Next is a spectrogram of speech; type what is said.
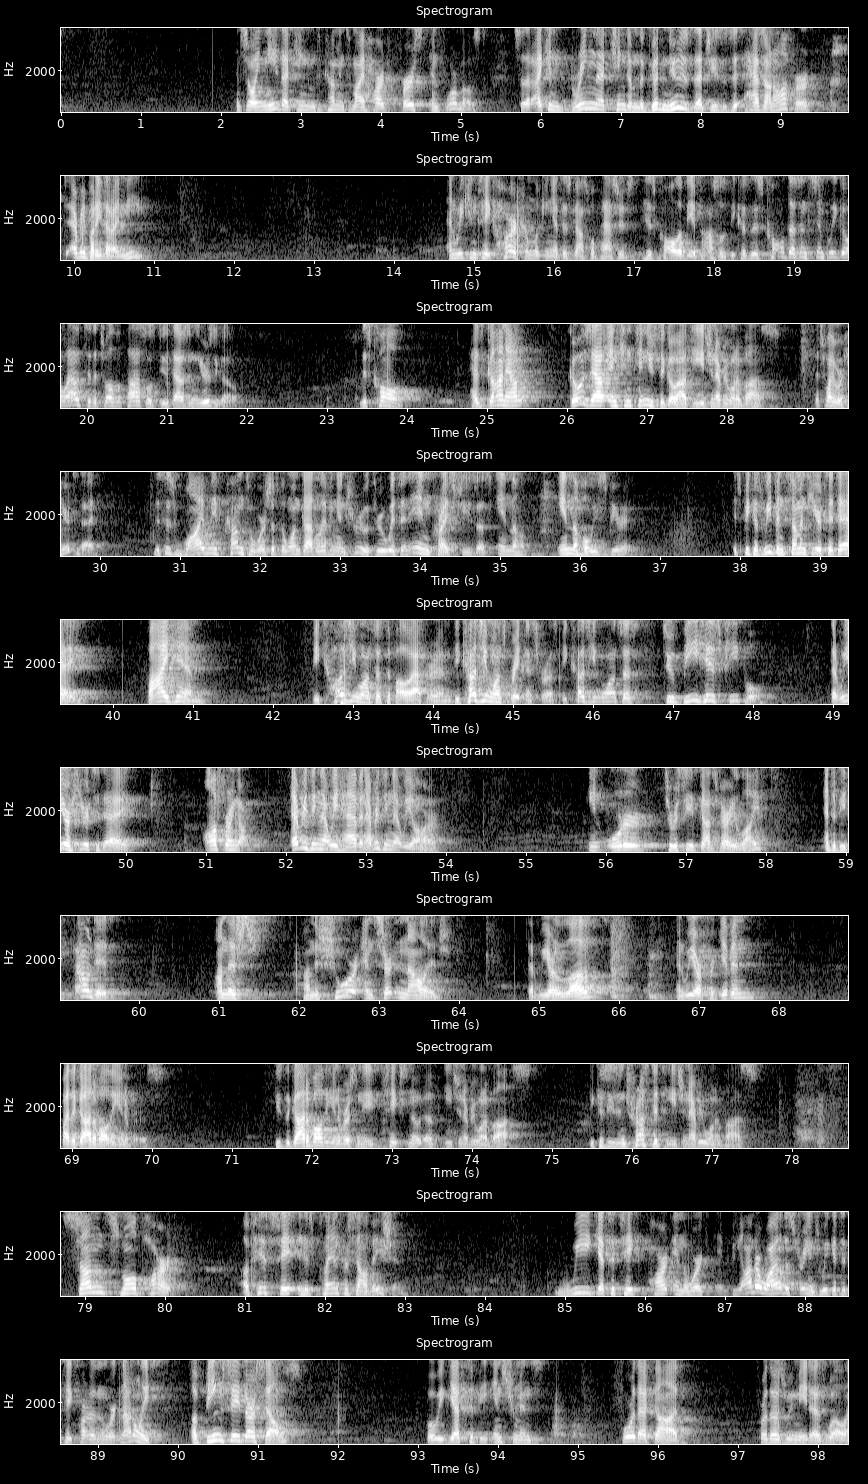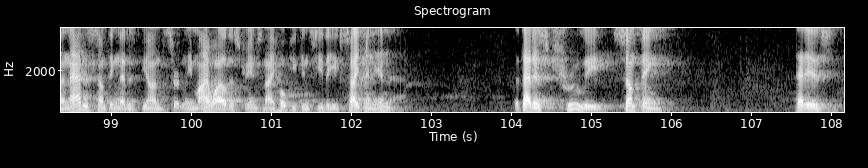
And so I need that kingdom to come into my heart first and foremost, so that I can bring that kingdom, the good news that Jesus has on offer, to everybody that I meet. And we can take heart from looking at this gospel passage, his call of the apostles, because this call doesn't simply go out to the 12 apostles 2,000 years ago. This call has gone out goes out and continues to go out to each and every one of us. That's why we're here today. This is why we've come to worship the one God living and true through within in Christ Jesus in the, in the Holy Spirit. It's because we've been summoned here today by Him because He wants us to follow after Him, because He wants greatness for us, because He wants us to be His people, that we are here today offering everything that we have and everything that we are in order to receive God's very life and to be founded on this on the sure and certain knowledge that we are loved and we are forgiven by the God of all the universe. He's the God of all the universe, and He takes note of each and every one of us because He's entrusted to each and every one of us some small part of His, his plan for salvation we get to take part in the work beyond our wildest dreams. We get to take part in the work not only of being saved ourselves, but we get to be instruments for that God for those we meet as well. And that is something that is beyond certainly my wildest dreams, and I hope you can see the excitement in that. That that is truly something that is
